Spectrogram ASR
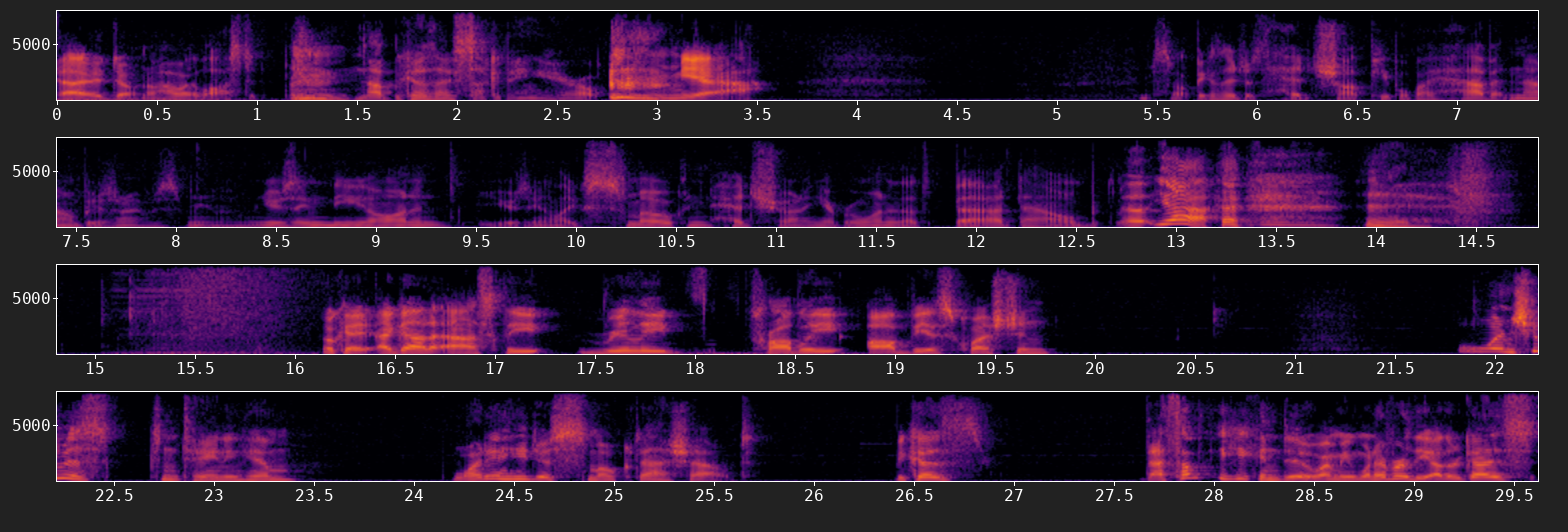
I don't know how I lost it. not because I suck at being a hero. yeah. It's not because I just headshot people by habit now, because I was you know, using neon and using like smoke and headshotting everyone, and that's bad now. But, uh, yeah. okay, I gotta ask the really probably obvious question. When she was containing him, why didn't he just smoke dash out? Because that's something he can do. I mean, whenever the other guys,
